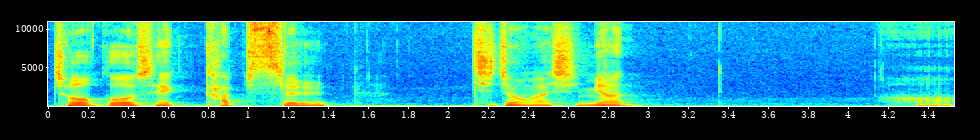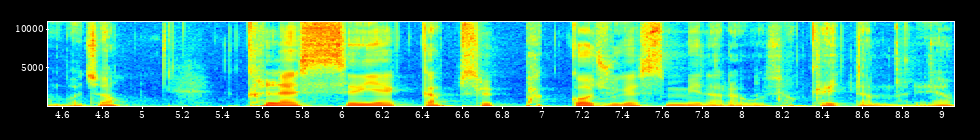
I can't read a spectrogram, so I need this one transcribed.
저것의 값을 지정하시면 어, 뭐죠? 클래스의 값을 바꿔주겠습니다 라고 적혀있단 말이에요.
